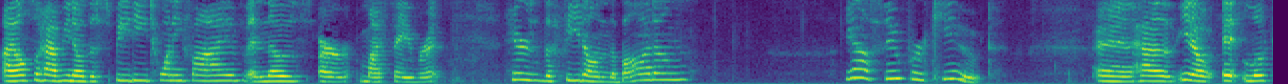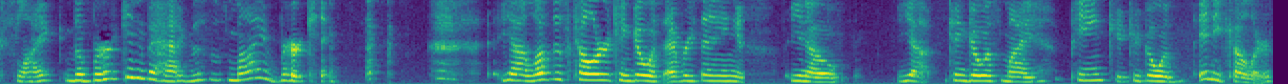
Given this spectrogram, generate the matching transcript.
I also have, you know, the Speedy 25, and those are my favorite. Here's the feet on the bottom. Yeah, super cute. And it has, you know, it looks like the Birkin bag. This is my Birkin. Yeah, I love this color. It can go with everything. You know, yeah, can go with my pink. It could go with any color.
